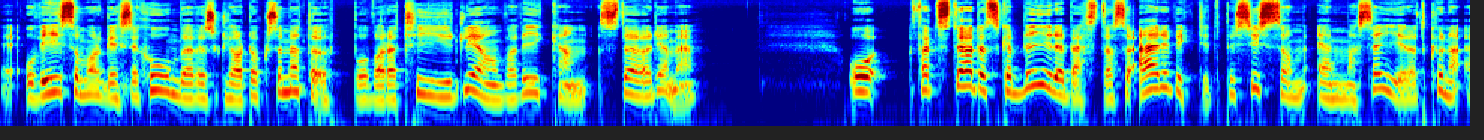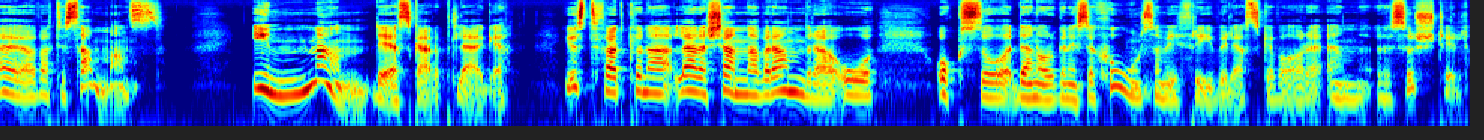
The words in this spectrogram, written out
Eh, och vi som organisation behöver såklart också möta upp och vara tydliga om vad vi kan stödja med. Och för att stödet ska bli det bästa så är det viktigt, precis som Emma säger, att kunna öva tillsammans. Innan det är skarpt läge, Just för att kunna lära känna varandra och också den organisation som vi frivilliga ska vara en resurs till.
